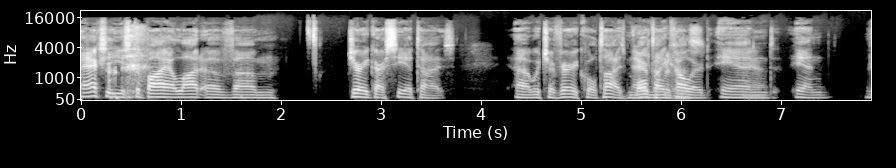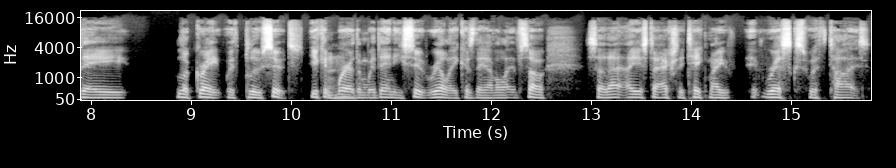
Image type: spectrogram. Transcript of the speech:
i actually used to buy a lot of um jerry garcia ties uh, which are very cool ties I remember multicolored and and they look great with blue suits you can Mm-hmm. wear them with any suit really because they have a lot so so that i used to actually take my risks with ties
